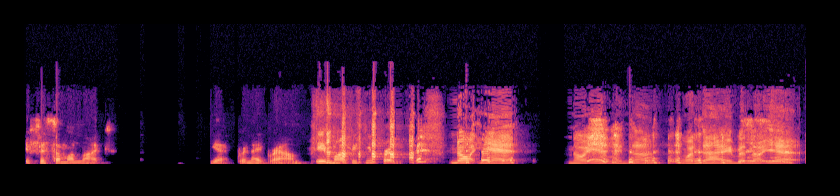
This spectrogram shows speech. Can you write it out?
if for someone like yeah, Brene Brown, it might be different. not yet, not yet, Linda. One day, but not yet.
